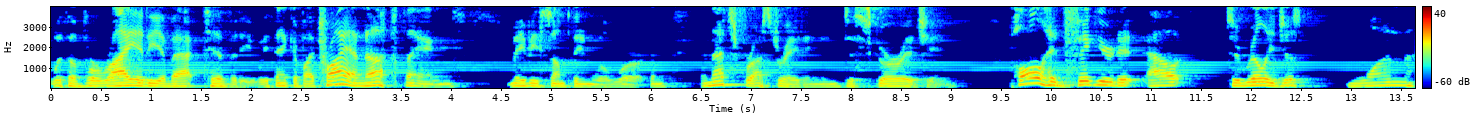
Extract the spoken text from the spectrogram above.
with a variety of activity. We think if I try enough things, maybe something will work. And, and that's frustrating and discouraging. Paul had figured it out to really just one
